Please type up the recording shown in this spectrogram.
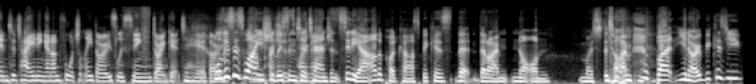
entertaining, and unfortunately, those listening don't get to hear those. Well, this is why um, you should listen to moments. Tangent City, our other podcast, because that that I'm not on most of the time. but you know, because you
